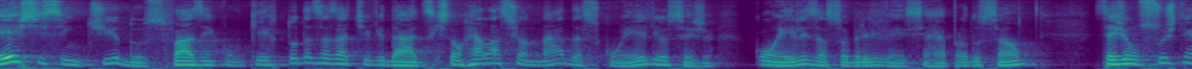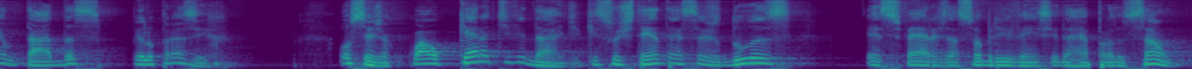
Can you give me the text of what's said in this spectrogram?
Estes sentidos fazem com que todas as atividades que estão relacionadas com ele, ou seja, com eles, a sobrevivência e a reprodução, sejam sustentadas pelo prazer. Ou seja, qualquer atividade que sustenta essas duas esferas da sobrevivência e da reprodução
